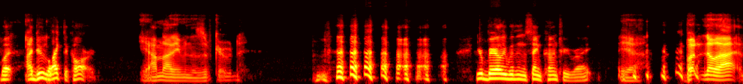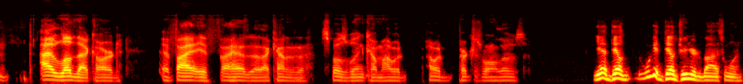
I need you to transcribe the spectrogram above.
but I do like the card. Yeah, I'm not even the zip code. You're barely within the same country, right? Yeah, but no, I I love that card. If I if I had that kind of disposable income, I would I would purchase one of those. Yeah, Dale. We'll get Dale Jr. to buy us one.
